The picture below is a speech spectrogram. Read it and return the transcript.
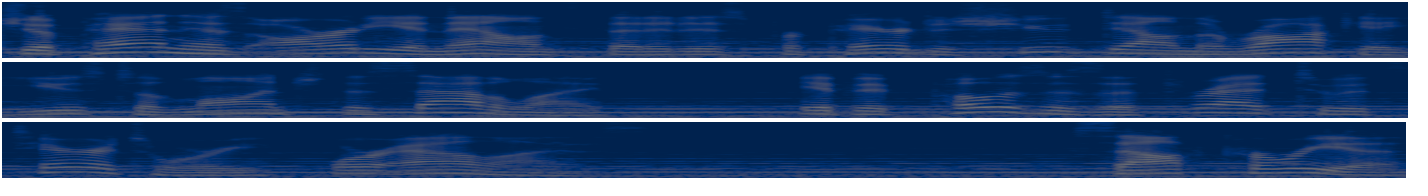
Japan has already announced that it is prepared to shoot down the rocket used to launch the satellite if it poses a threat to its territory or allies. South Korea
